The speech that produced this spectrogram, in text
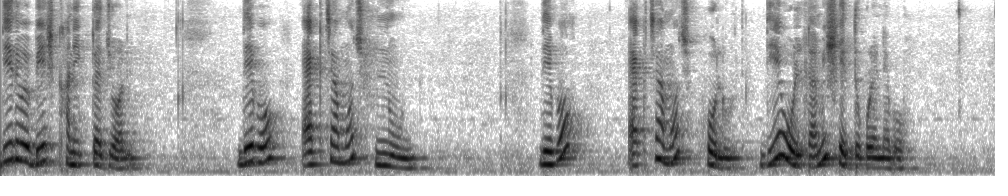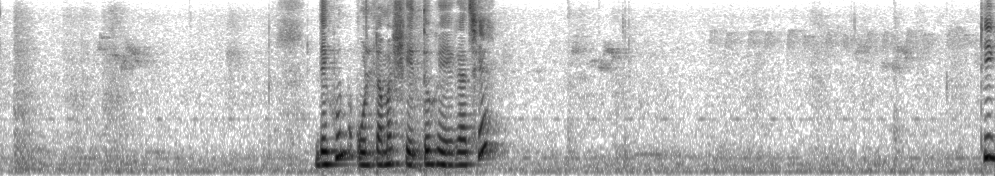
দিয়ে দেবো বেশ খানিকটা জল। দেব এক চামচ নুন। দেব এক চামচ হলুদ। দিয়ে ওলটা আমি সেদ্ধ করে নেব। দেখুন, ওলটা আমার সেদ্ধ হয়ে গেছে। ঠিক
